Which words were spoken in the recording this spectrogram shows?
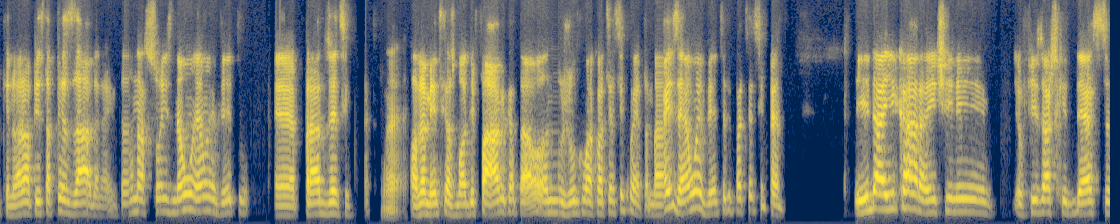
porque não era uma pista pesada, né? Então, Nações não é um evento é, para 250. É. Obviamente que as motos de fábrica tal andam junto com a 450, mas é um evento de 450. E daí, cara, a gente eu fiz acho que 14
